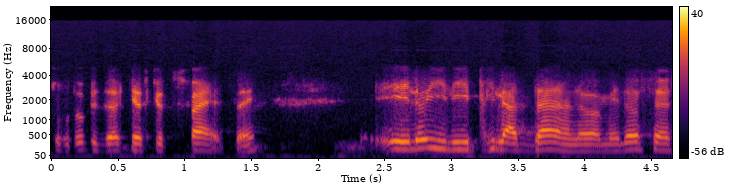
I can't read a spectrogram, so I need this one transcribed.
Trudeau et dire qu'est-ce que tu fais, tu sais? Et là, il est pris là-dedans, là. Mais là, c'est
